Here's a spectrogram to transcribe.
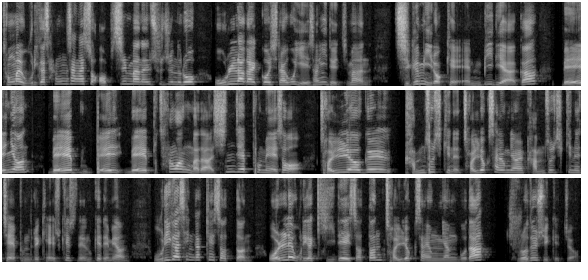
정말 우리가 상상할 수 없을 만한 수준으로 올라갈 것이라고 예상이 됐지만 지금 이렇게 엔비디아가 매년 매, 매, 매 상황마다 신제품에서 전력을 감소시키는 전력 사용량을 감소시키는 제품들을 계속해서 내놓게 되면 우리가 생각했었던 원래 우리가 기대했었던 전력 사용량보다 줄어들 수 있겠죠.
